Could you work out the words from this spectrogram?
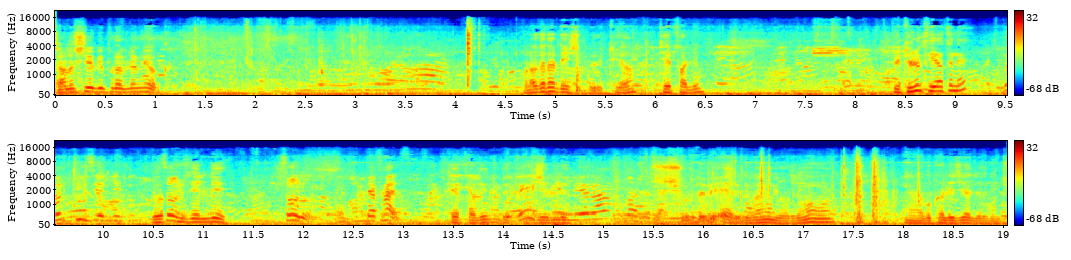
Çalışıyor bir problem yok. Bu ne kadar değişik bir ütü ya. Tefali. Ütünün fiyatı ne? 450. 450. Sonu. Tefal. Tefalin 450. lira. Şurada bir eldiven gördüm ama yani bu kaleci el öyleymiş.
